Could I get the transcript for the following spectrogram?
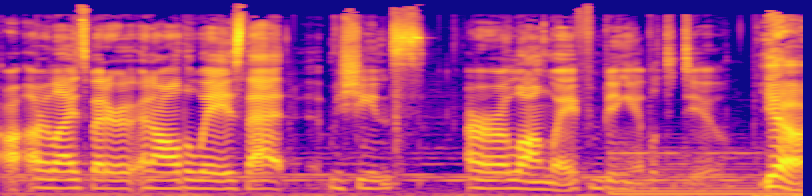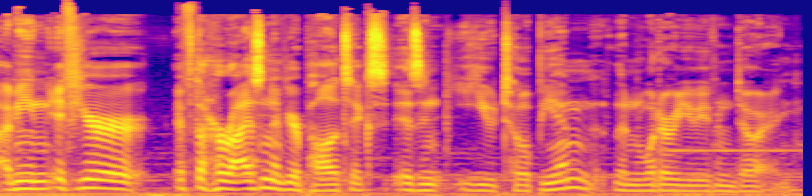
our lives better in all the ways that machines are a long way from being able to do. Yeah, I mean, if you're if the horizon of your politics isn't utopian, then what are you even doing?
